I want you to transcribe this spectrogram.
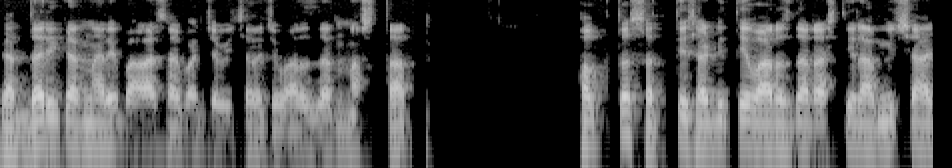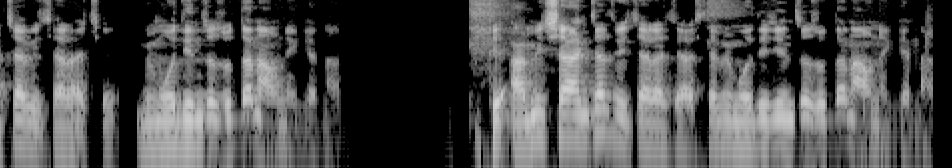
गद्दारी करणारे बाळासाहेबांच्या विचाराचे वारसदार नसतात. फक्त सत्तेसाठी ते वारसदार असतील अमित शहाच्या विचाराचे. मी मोदींचं सुद्धा नाव नाही घेणार. ते अमित शहाच्याच विचाराचे असतील मी मोदीजींचं सुद्धा नाव नाही घेणार.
